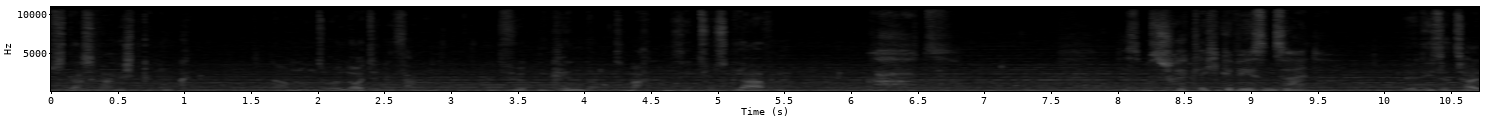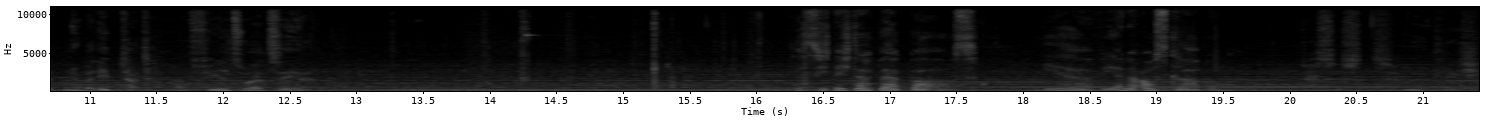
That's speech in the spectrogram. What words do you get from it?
Selbst das war nicht genug. Sie nahmen unsere Leute gefangen, entführten Kinder und machten sie zu Sklaven. Gott. Das muss schrecklich gewesen sein. Wer diese Zeiten überlebt hat, hat viel zu erzählen. Das sieht nicht nach Bergbau aus. Eher wie eine Ausgrabung. Das ist möglich.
